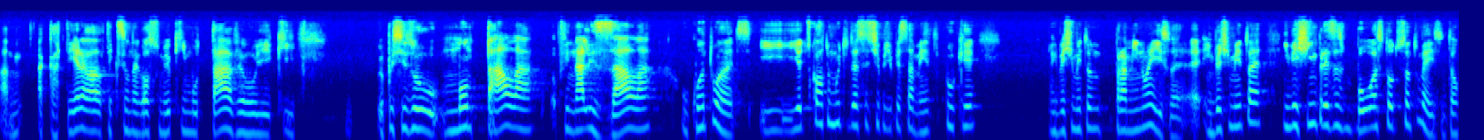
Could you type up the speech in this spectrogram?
a, a carteira ela tem que ser um negócio meio que imutável e que eu preciso montá-la, finalizá-la o quanto antes. E, e, eu discordo muito desse tipo de pensamento porque investimento para mim não é isso. É, é, investimento é investir em empresas boas todo santo mês. Então,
